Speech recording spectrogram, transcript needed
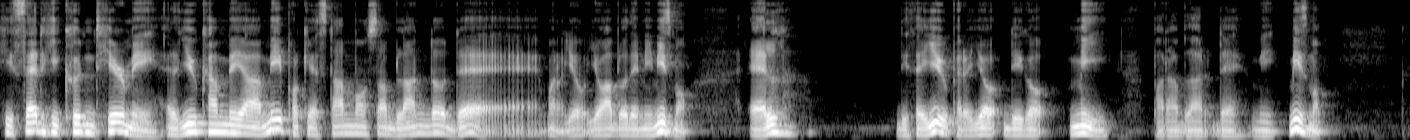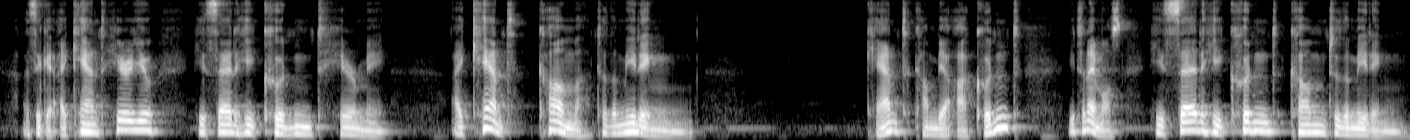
He said he couldn't hear me. El you cambia a mí porque estamos hablando de... Bueno, yo, yo hablo de mí mismo. Él dice you, pero yo digo me para hablar de mí mismo. Así que I can't hear you. He said he couldn't hear me. I can't come to the meeting. Can't cambia a couldn't. Y tenemos He said he couldn't come to the meeting.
